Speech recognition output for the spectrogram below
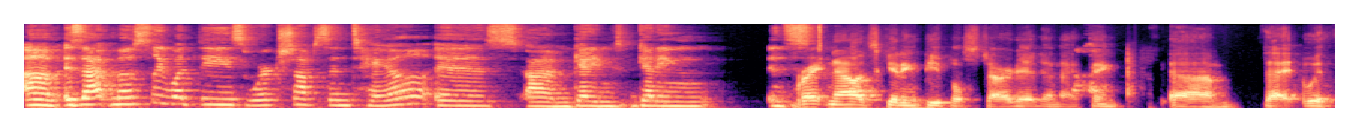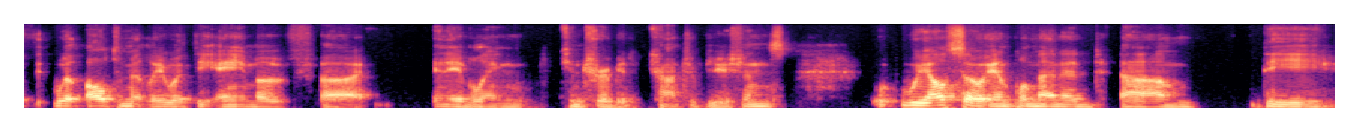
Um, is that mostly what these workshops entail is um, getting, getting Right now, it's getting people started, and I think um, that with, with ultimately with the aim of uh, enabling contribute contributions. We also implemented um, the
